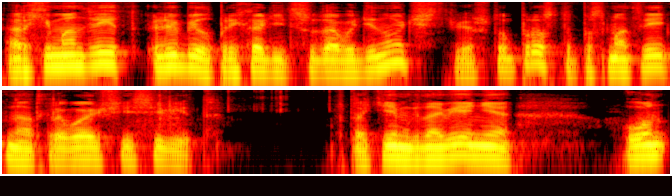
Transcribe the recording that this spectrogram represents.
Архимандрит любил приходить сюда в одиночестве, чтобы просто посмотреть на открывающийся вид. В такие мгновения он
